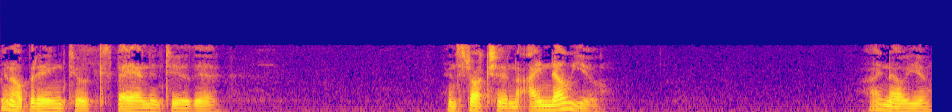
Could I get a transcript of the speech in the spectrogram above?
An opening to expand into the instruction I know you. I know you.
